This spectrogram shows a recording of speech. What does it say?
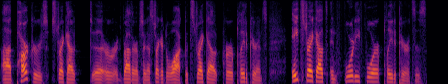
Uh, Parker's strikeout, uh, or rather, I'm sorry, not strikeout to walk, but strikeout per plate appearance eight strikeouts and 44 plate appearances.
